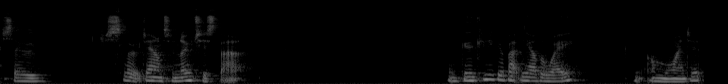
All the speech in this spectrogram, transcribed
So just slow it down to notice that. And can you go back the other way? Can you unwind it?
